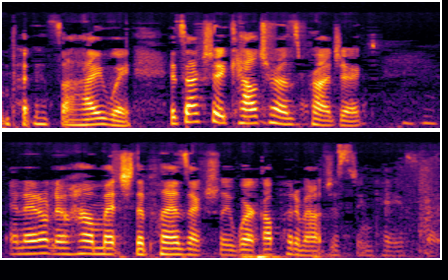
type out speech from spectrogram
but it's a highway. It's actually a Caltrans project, and I don't know how much the plans actually work. I'll put them out just in case, but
